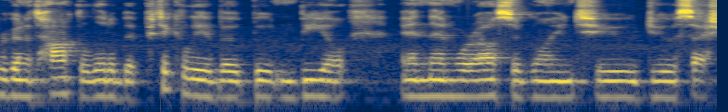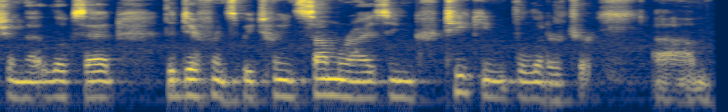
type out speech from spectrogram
We're going to talk a little bit, particularly about Boote and Beile, and then we're also going to do a session that looks at the difference between summarizing, critiquing the literature. Um,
